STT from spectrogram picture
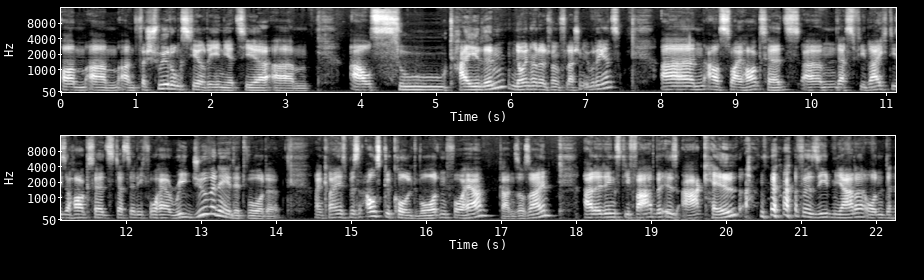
um ähm, an Verschwörungstheorien jetzt hier ähm, auszuteilen. 905 Flaschen übrigens. Ähm, aus zwei Hogsheads, ähm, dass vielleicht diese Hogsheads tatsächlich vorher rejuvenated wurde ein kleines bisschen ausgekohlt worden vorher. Kann so sein. Allerdings die Farbe ist arg hell für sieben Jahre und äh,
